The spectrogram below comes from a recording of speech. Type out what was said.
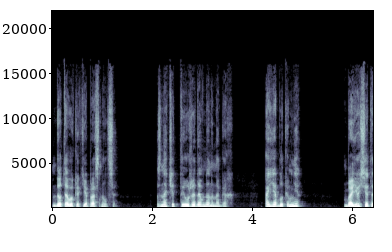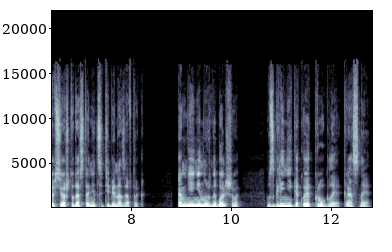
До того, как я проснулся». «Значит, ты уже давно на ногах. А яблоко мне?» «Боюсь, это все, что достанется тебе на завтрак». «А мне не нужно большего. Взгляни, какое круглое, красное.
